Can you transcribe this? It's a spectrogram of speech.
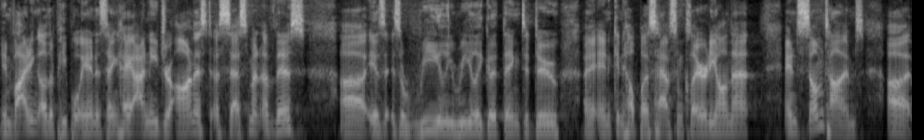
inviting other people in and saying, hey, I need your honest assessment of this. Uh, is, is a really, really good thing to do and, and can help us have some clarity on that. And sometimes, uh,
